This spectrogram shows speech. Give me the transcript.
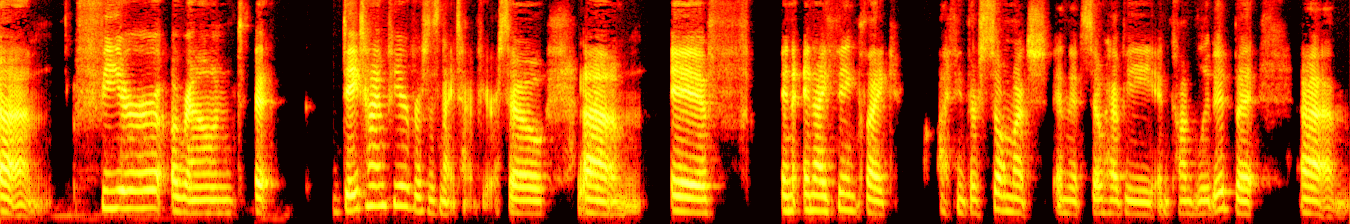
um, fear around uh, daytime fear versus nighttime fear. So um if and and I think like I think there's so much and it's so heavy and convoluted, but um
